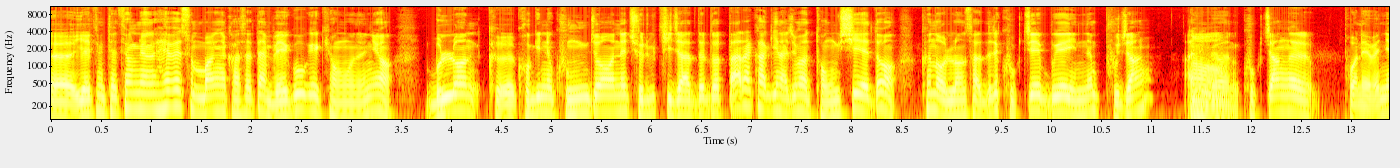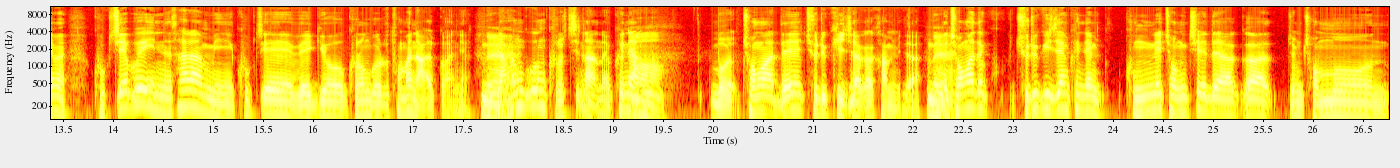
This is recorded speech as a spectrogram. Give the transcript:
어, 예를 들면 대통령 해외 순방에 갔을 때 외국의 경우는요, 물론 그 거기 있는 궁전의 주립 기자들도 따라가긴 하지만 동시에도 큰 언론사들이 국제부에 있는 부장 아니면 어. 국장을 보내. 왜냐면 국제부에 있는 사람이 국제 외교 그런 거를 통만 알거 아니에요. 네. 근데 한국은 그렇진 않아요. 그냥 어. 뭐 청와대 주류 기자가 갑니다. 네. 청와대 주류 기자는 그냥 국내 정치에 대해가 좀 전문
